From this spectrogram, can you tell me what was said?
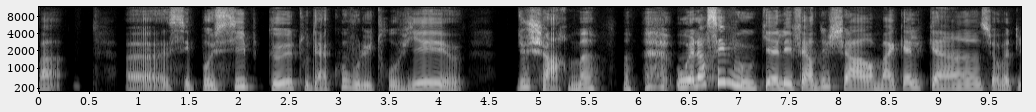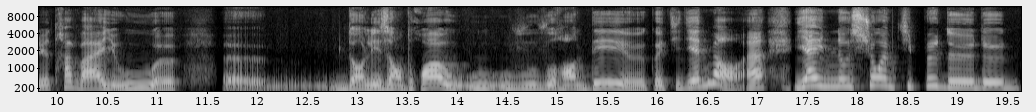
Hein. Euh, c'est possible que tout d'un coup vous lui trouviez euh, du charme. ou alors c'est vous qui allez faire du charme à quelqu'un sur votre lieu de travail ou euh, dans les endroits où, vous vous rendez quotidiennement. Hein. Il y a une notion un petit peu de,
